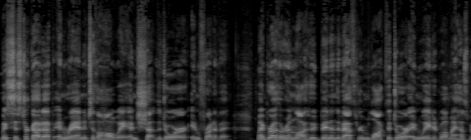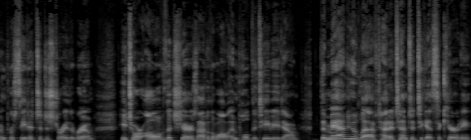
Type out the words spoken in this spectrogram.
My sister got up and ran into the hallway and shut the door in front of it. My brother in law, who'd been in the bathroom, locked the door and waited while my husband proceeded to destroy the room. He tore all of the chairs out of the wall and pulled the TV down. The man who left had attempted to get security.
